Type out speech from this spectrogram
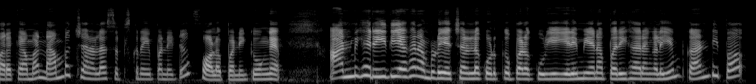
மறக்காமல் நம்ம சேனலை சப்ஸ்கிரைப் பண்ணிவிட்டு ஃபாலோ பண்ணிக்கோங்க. ஆன்மீக ரீதியாக நம்மளுடைய சேனலில் கொடுக்கப்படக்கூடிய எளிமையான பரிகாரங்களையும் கண்டிப்பாக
